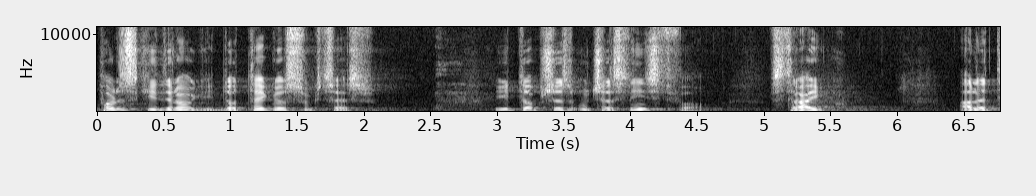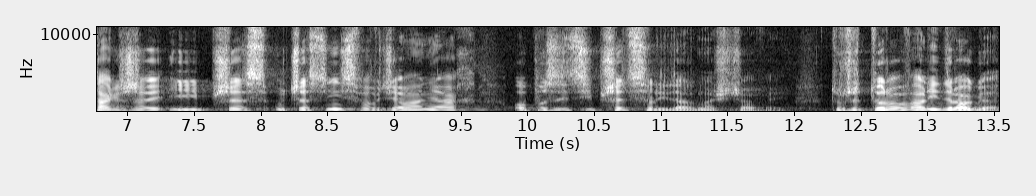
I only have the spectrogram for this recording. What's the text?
polskiej drogi do tego sukcesu, i to przez uczestnictwo w strajku, ale także i przez uczestnictwo w działaniach opozycji przedsolidarnościowej, którzy torowali drogę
